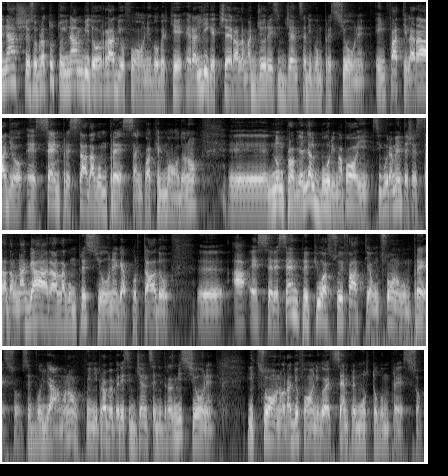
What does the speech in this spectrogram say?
nasce soprattutto in ambito radiofonico perché era lì che c'era la maggiore esigenza di compressione e infatti la radio è sempre stata compressa in qualche modo, no? eh, non proprio agli albori ma poi sicuramente c'è stata una gara alla compressione che ha portato eh, a essere sempre più assuefatti a un suono compresso se vogliamo, no? quindi proprio per esigenze di trasmissione il suono radiofonico è sempre molto compresso.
